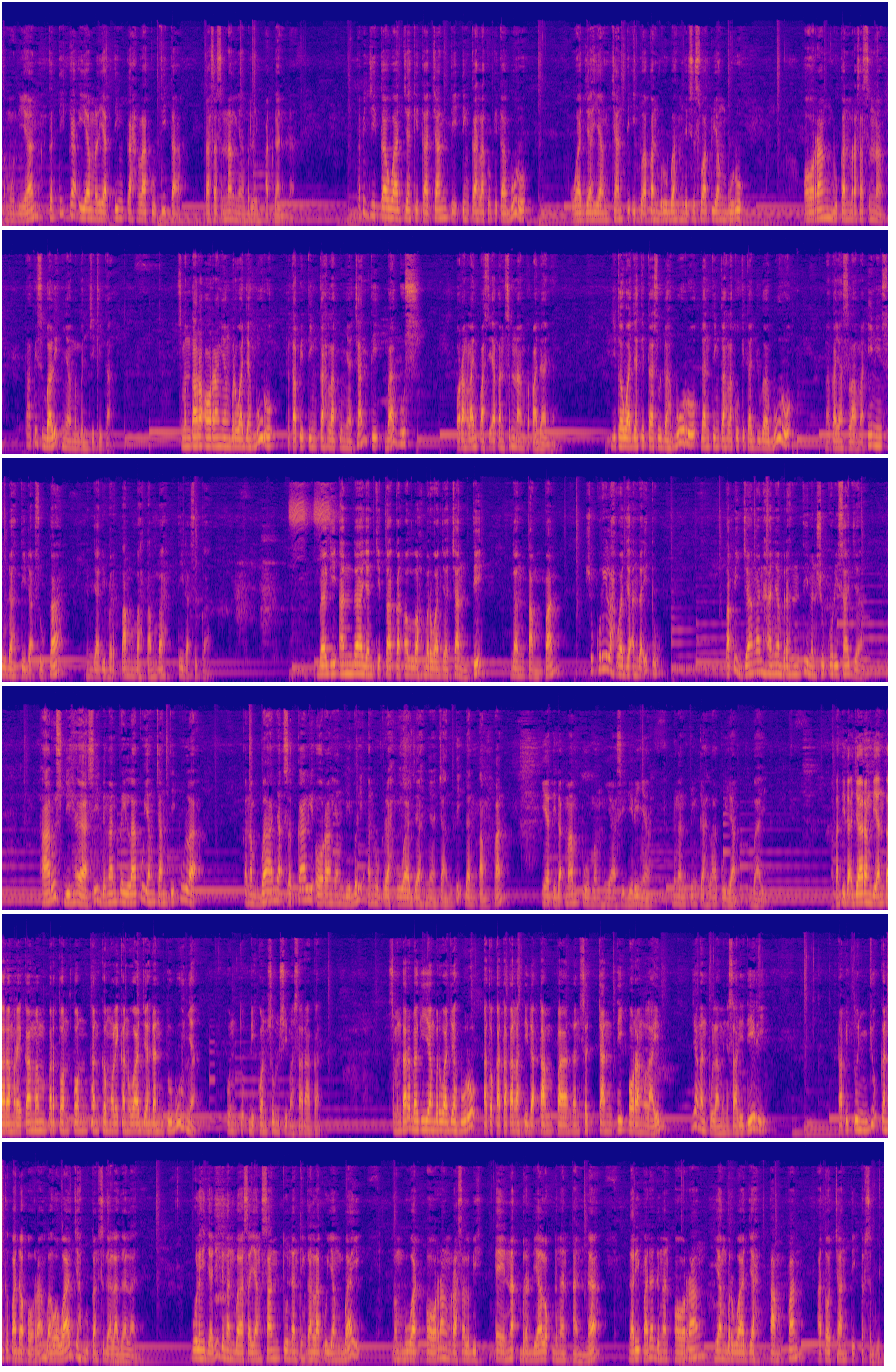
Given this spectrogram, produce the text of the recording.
Kemudian, ketika ia melihat tingkah laku kita, rasa senangnya berlipat ganda. Tapi jika wajah kita cantik, tingkah laku kita buruk, wajah yang cantik itu akan berubah menjadi sesuatu yang buruk. Orang bukan merasa senang, tapi sebaliknya membenci kita. Sementara orang yang berwajah buruk tetapi tingkah lakunya cantik, bagus, orang lain pasti akan senang kepadanya. Jika wajah kita sudah buruk dan tingkah laku kita juga buruk, maka yang selama ini sudah tidak suka menjadi bertambah-tambah tidak suka. Bagi Anda yang ciptakan Allah berwajah cantik dan tampan, syukurilah wajah Anda itu. Tapi jangan hanya berhenti mensyukuri saja. Harus dihiasi dengan perilaku yang cantik pula karena banyak sekali orang yang diberi anugerah wajahnya cantik dan tampan, ia tidak mampu menghiasi dirinya dengan tingkah laku yang baik. Bahkan tidak jarang di antara mereka mempertontonkan kemolekan wajah dan tubuhnya untuk dikonsumsi masyarakat. Sementara bagi yang berwajah buruk atau katakanlah tidak tampan dan secantik orang lain, jangan pula menyesali diri tapi tunjukkan kepada orang bahwa wajah bukan segala-galanya. Boleh jadi dengan bahasa yang santun dan tingkah laku yang baik membuat orang merasa lebih enak berdialog dengan Anda daripada dengan orang yang berwajah tampan atau cantik tersebut.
